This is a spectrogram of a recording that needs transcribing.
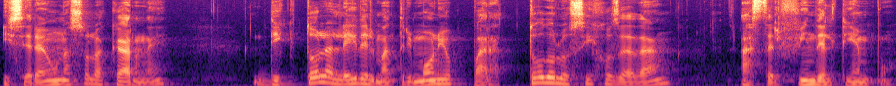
y será una sola carne, dictó la ley del matrimonio para todos los hijos de Adán hasta el fin del tiempo.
